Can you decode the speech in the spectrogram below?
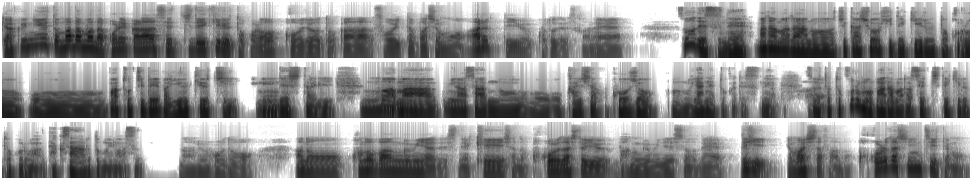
逆に言うと、まだまだこれから設置できるところ、工場とか、そういった場所もあるっていうことですかね。そうですね。まだまだ、あの、自家消費できるところ、おまあ、土地で言えば有給地でしたり、あとはあ、まあ、皆さんのお会社、工場の屋根とかですね、そういったところもまだまだ設置できるところはたくさんあると思います。なるほど。あの、この番組はですね、経営者の志という番組ですので、ぜひ山下さんの志についても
